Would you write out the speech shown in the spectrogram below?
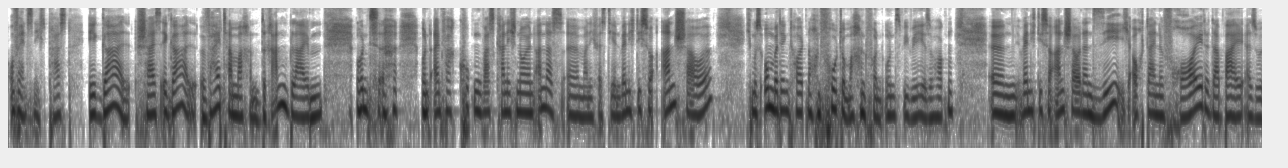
Und wenn es nicht passt, egal, scheißegal, weitermachen, dranbleiben und, äh, und einfach gucken, was kann ich neu und anders äh, manifestieren. Wenn ich dich so anschaue, ich muss unbedingt heute noch ein Foto machen von uns, wie wir hier so hocken. Ähm, wenn ich dich so anschaue, dann sehe ich auch deine Freude dabei, also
